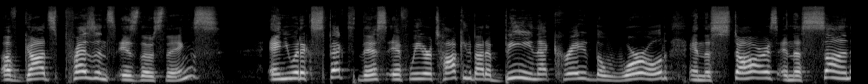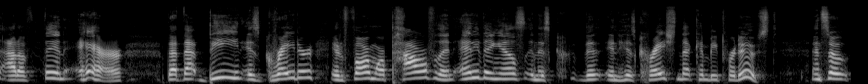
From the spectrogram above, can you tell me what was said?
of God's presence is those things. And you would expect this if we were talking about a being that created the world and the stars and the sun out of thin air, that that being is greater and far more powerful than anything else in his, in his creation that can be produced. And so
